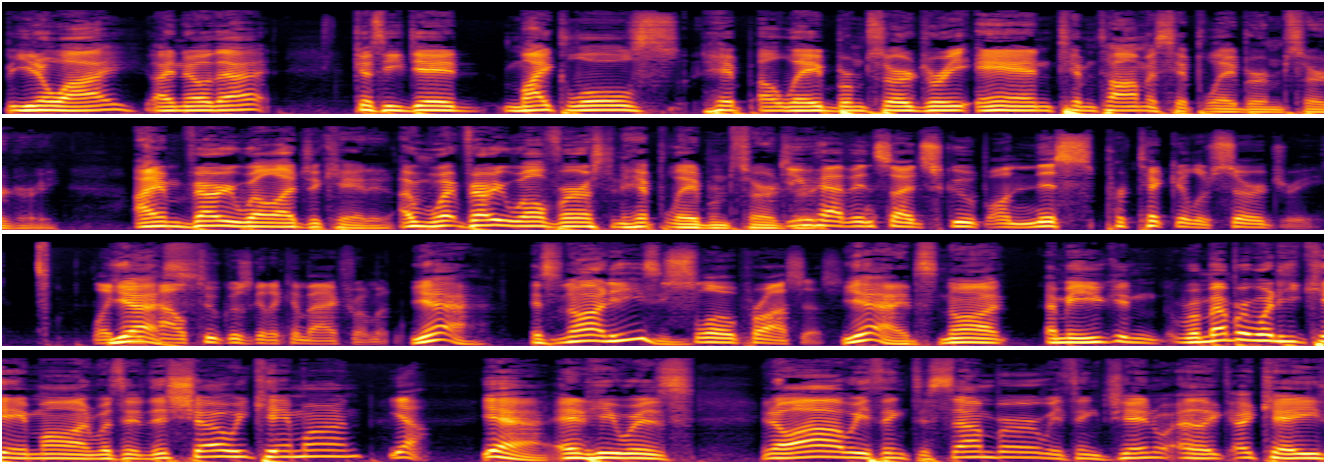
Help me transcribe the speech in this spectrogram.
But you know why I know that? Because he did Mike Lowell's hip uh, labrum surgery and Tim Thomas hip labrum surgery. I am very well educated. I'm very well versed in hip labrum surgery. Do you have inside scoop on this particular surgery? Like Yes. how Tuukka's going to come back from it? Yeah, it's not easy. Slow process. Yeah, it's not. I mean, you can remember when he came on. Was it this show he came on? Yeah. Yeah, and he was, you know, ah, we think December, we think January. Like, okay,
